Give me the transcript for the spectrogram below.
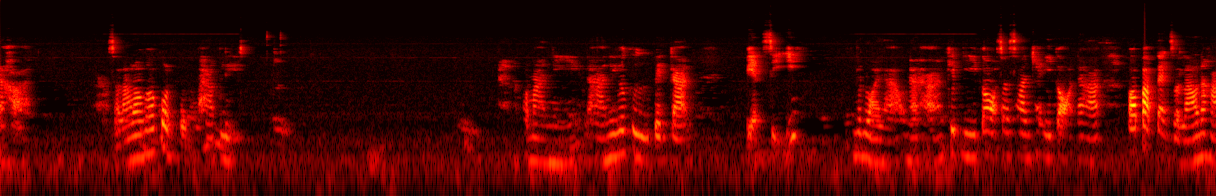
นะคะเสร็จแล้วเราก็กดปุ่ม publish ประมาณนี้นะคะนี่ก็คือเป็นการเปลี่ยนสีเรียบร้อยแล้วนะคะคลิปนี้ก็สั้นๆแค่นี้ก่อนนะคะพอปรับแต่งเสร็จแล้วนะคะ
